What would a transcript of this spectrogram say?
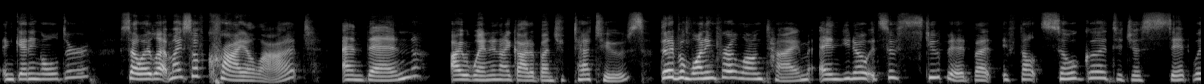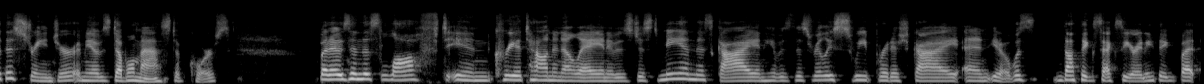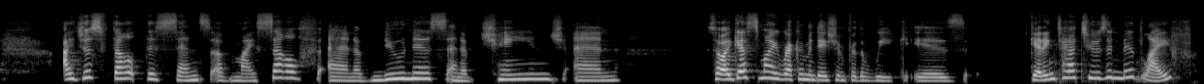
and getting older. So I let myself cry a lot. And then I went and I got a bunch of tattoos that I've been wanting for a long time. And, you know, it's so stupid, but it felt so good to just sit with a stranger. I mean, I was double masked, of course, but I was in this loft in Koreatown in LA, and it was just me and this guy. And he was this really sweet British guy. And, you know, it was nothing sexy or anything, but I just felt this sense of myself and of newness and of change. And, so I guess my recommendation for the week is getting tattoos in midlife.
